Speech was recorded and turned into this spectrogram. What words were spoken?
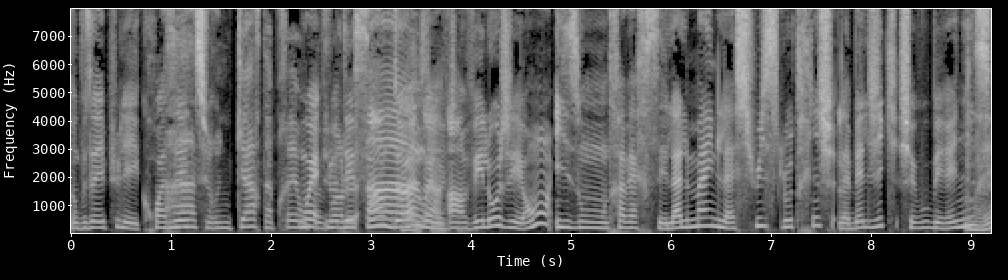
Donc vous avez pu les croiser. Ah, sur une carte après, on ouais, peut le voir dessin ah, donne un vélo géant. Ils ont traversé l'Allemagne, la Suisse, l'Autriche, la Belgique, chez vous Bérénice.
